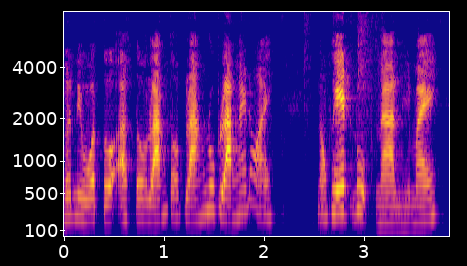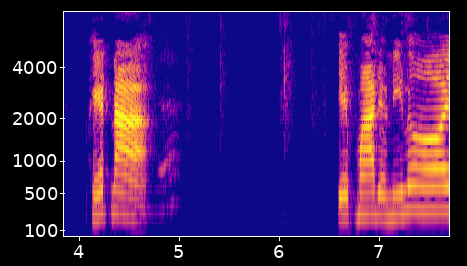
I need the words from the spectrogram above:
คนนี้ว่าตัวอะตบหลังตบหลังรูปหลังให้หน่อย น้องเพชรรูปนั่นเห็นไหมเพชรน่ะเก็บมาเดี๋ยวนี้เลย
